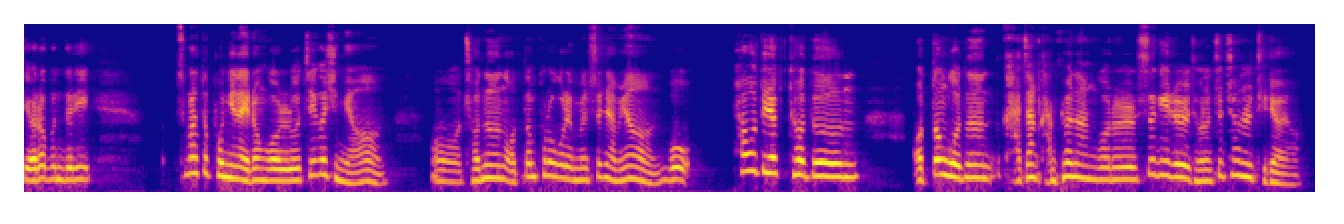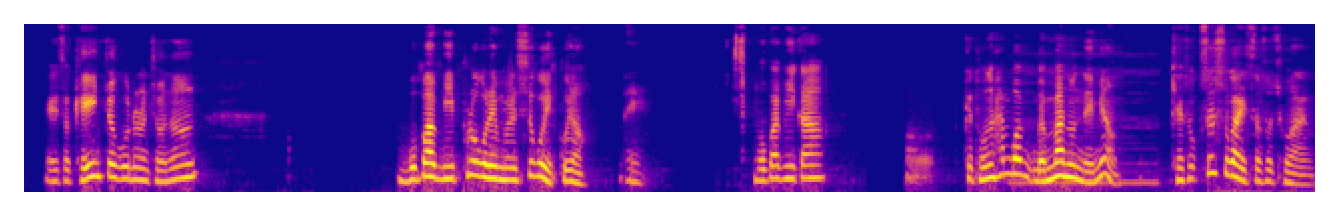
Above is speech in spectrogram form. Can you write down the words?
여러분들이 스마트폰이나 이런 걸로 찍으시면 어, 저는 어떤 프로그램을 쓰냐면 뭐 파워 디렉터든 어떤 거든 가장 간편한 거를 쓰기를 저는 추천을 드려요. 그래서 개인적으로는 저는 모바비 프로그램을 쓰고 있고요. 네. 모바비가 어, 이렇게 돈을 한 번 몇만 원 내면 계속 쓸 수가 있어서 좋아요.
